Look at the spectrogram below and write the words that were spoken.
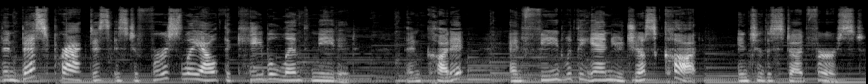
then best practice is to first lay out the cable length needed, then cut it and feed with the end you just cut into the stud first.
